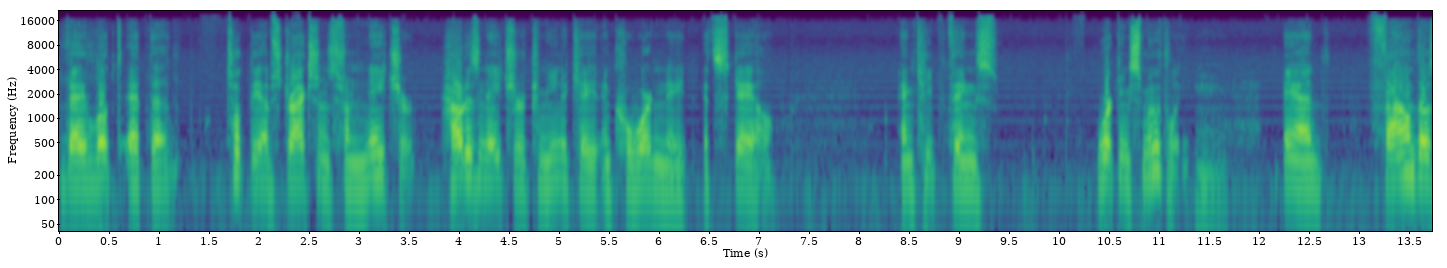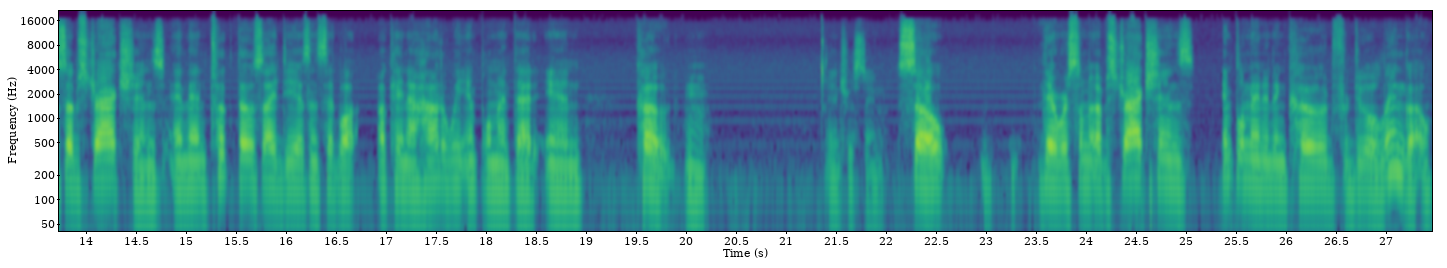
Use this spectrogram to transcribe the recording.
they looked at the took the abstractions from nature how does nature communicate and coordinate at scale and keep things working smoothly mm. and found those abstractions and then took those ideas and said well okay now how do we implement that in code mm. interesting so there were some abstractions implemented in code for Duolingo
